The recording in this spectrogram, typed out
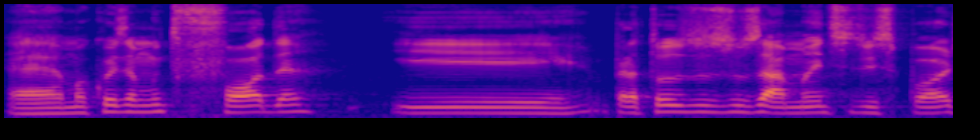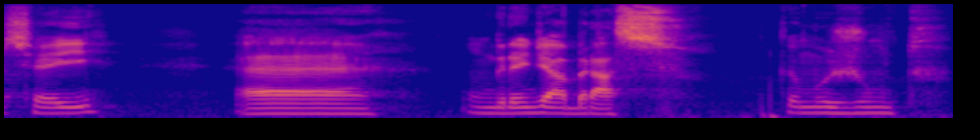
É uma coisa muito foda e para todos os amantes do esporte aí, é um grande abraço. Tamo junto.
